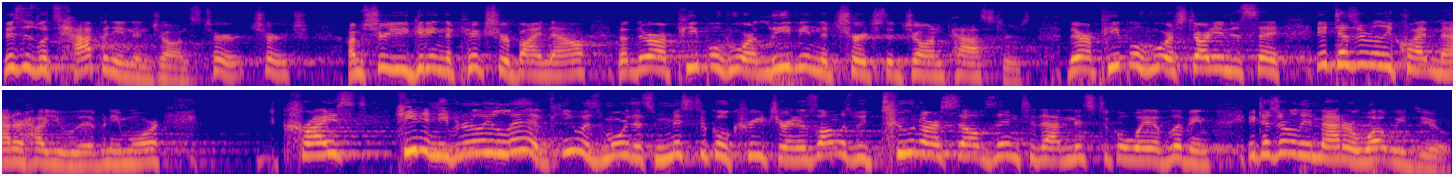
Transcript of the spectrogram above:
This is what's happening in John's ter- church. I'm sure you're getting the picture by now that there are people who are leaving the church that John pastors. There are people who are starting to say, it doesn't really quite matter how you live anymore. Christ, he didn't even really live. He was more this mystical creature. And as long as we tune ourselves into that mystical way of living, it doesn't really matter what we do.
